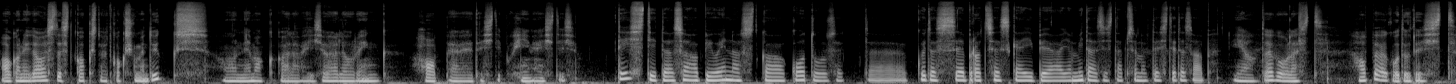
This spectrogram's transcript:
aga nüüd aastast kaks tuhat kakskümmend üks on emakakaelavähi sõeluuring HPV testi põhine Eestis testida saab ju ennast ka kodus, et äh, kuidas see protsess käib ja, ja mida siis täpsemalt testida saab? jaa, tõepoolest, hapekodutest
